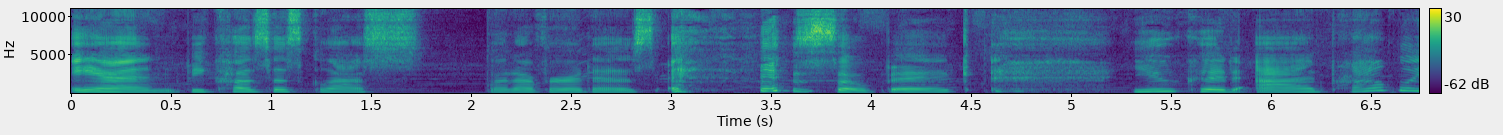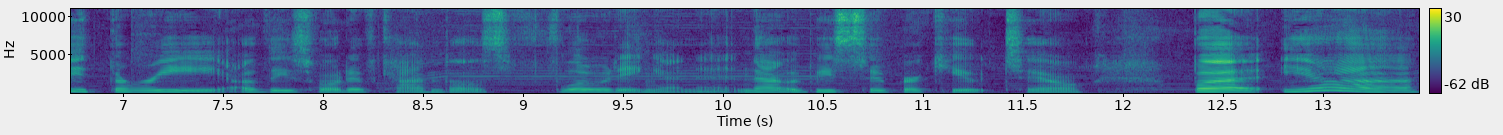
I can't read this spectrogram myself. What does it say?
And because this glass, whatever it is, is so big, you could add probably three of these votive candles floating in it. And that would be super cute too. But yeah,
